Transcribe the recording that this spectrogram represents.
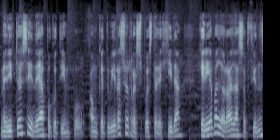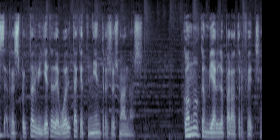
Meditó esa idea poco tiempo, aunque tuviera su respuesta elegida, quería valorar las opciones respecto al billete de vuelta que tenía entre sus manos. ¿Cómo cambiarlo para otra fecha?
